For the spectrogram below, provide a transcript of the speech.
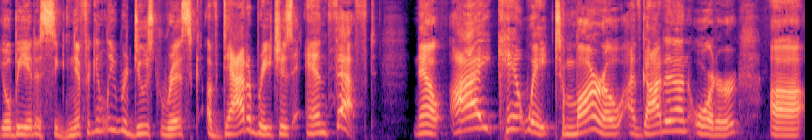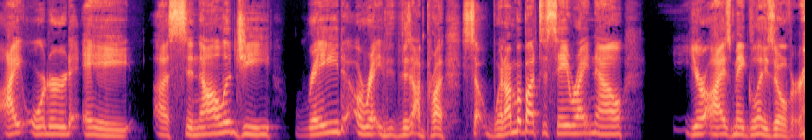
you'll be at a significantly reduced risk of data breaches and theft. Now, I can't wait. Tomorrow, I've got it on order. Uh, I ordered a, a Synology RAID array. I'm pro- so what I'm about to say right now, your eyes may glaze over.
